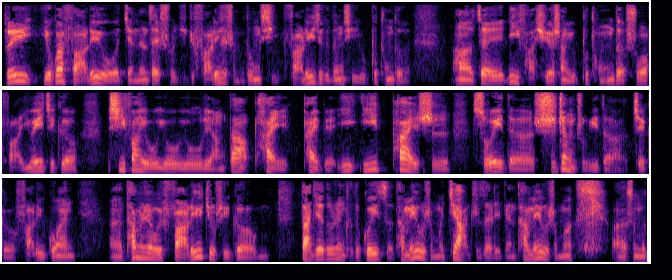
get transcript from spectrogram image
所以，有关法律，我简单再说几句：法律是什么东西？法律这个东西有不同的。啊，在立法学上有不同的说法，因为这个西方有有有两大派派别，一一派是所谓的实证主义的这个法律观，呃，他们认为法律就是一个大家都认可的规则，它没有什么价值在里边，它没有什么啊什么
